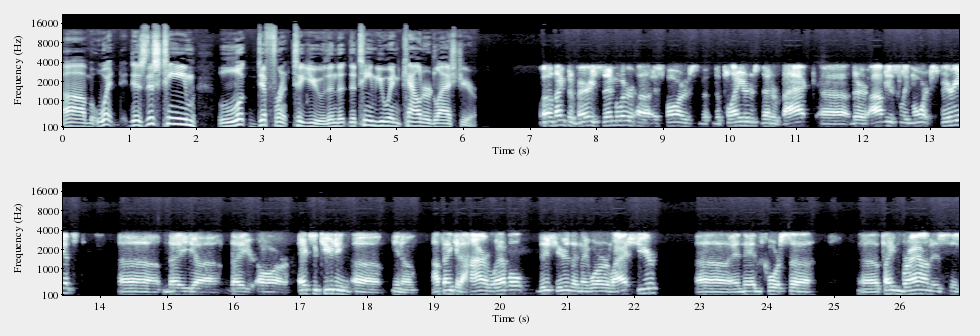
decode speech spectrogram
um, what does this team look different to you than the, the team you encountered last year? Well, I think they're very similar uh, as far as the, the, players that are back. Uh, they're obviously more experienced. Uh, they uh, they are executing, uh, you know, I think at a higher level this year than they were last year. Uh, and then, of course, uh, Peyton Brown has, has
